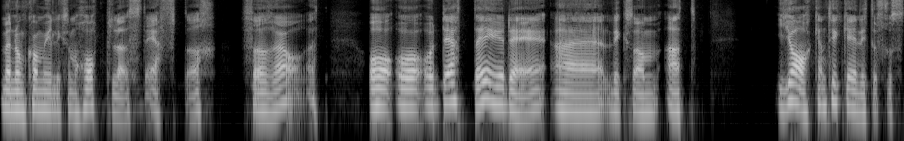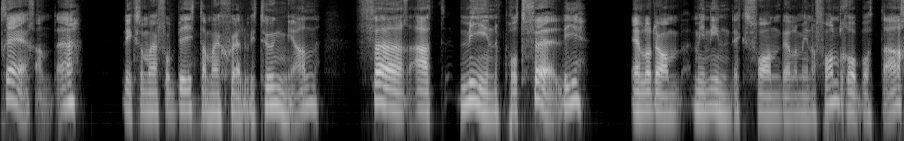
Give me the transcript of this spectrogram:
men de kom ju liksom hopplöst efter förra året. Och, och, och detta är ju det, eh, liksom att jag kan tycka är lite frustrerande, liksom jag får bita mig själv i tungan, för att min portfölj, eller då min indexfond eller mina fondrobotar,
